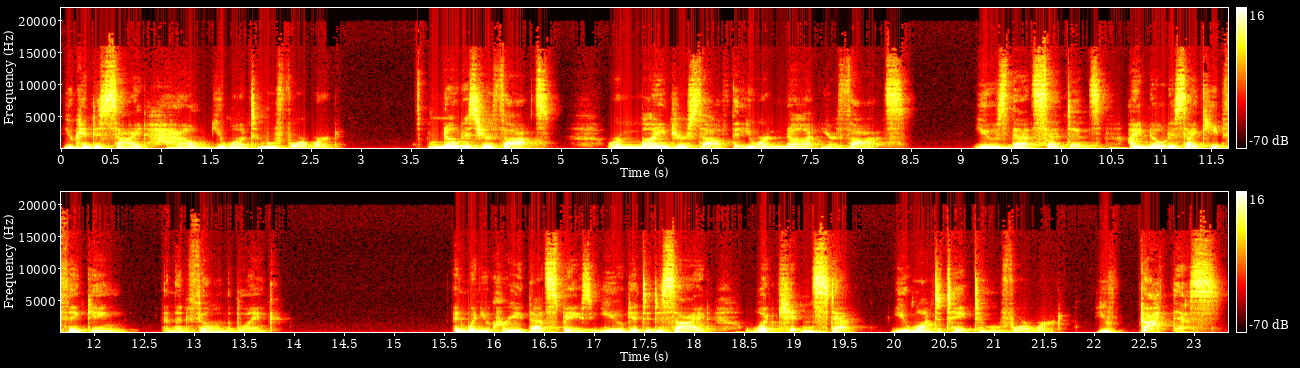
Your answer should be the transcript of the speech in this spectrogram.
you can decide how you want to move forward. Notice your thoughts. Remind yourself that you are not your thoughts. Use that sentence. I notice I keep thinking, and then fill in the blank. And when you create that space, you get to decide what kitten step you want to take to move forward. You've got this.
